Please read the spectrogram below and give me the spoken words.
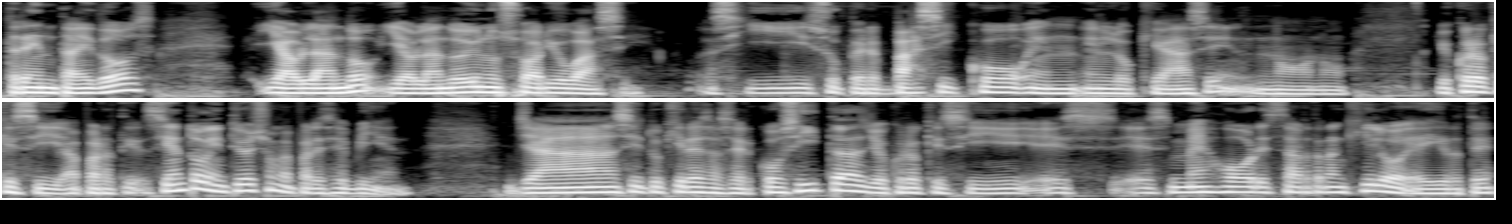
32 y hablando, y hablando de un usuario base, así súper básico en, lo que hace, no, no. Yo creo que sí, a partir 128 me parece bien. Ya si tú quieres hacer cositas, yo creo que sí es, es mejor estar tranquilo e irte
